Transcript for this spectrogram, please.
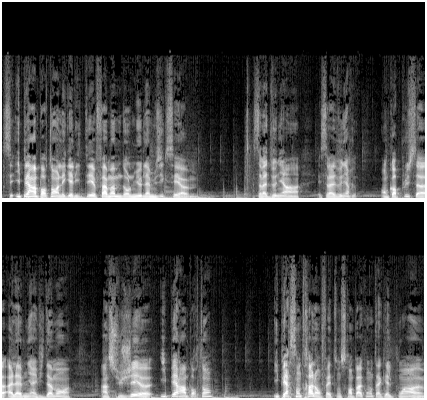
C'est hyper important l'égalité femmes-hommes dans le milieu de la musique. C'est, ça va devenir et ça va devenir encore plus à, l'avenir évidemment un sujet euh, hyper important, hyper central en fait. On se rend pas compte à quel point euh,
